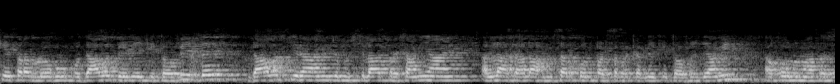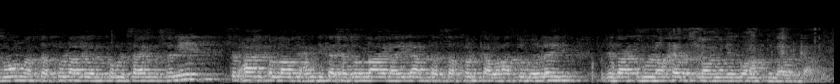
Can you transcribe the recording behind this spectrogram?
کے طرف لوگوں کو دعوت دینے کی توفیق دے۔ دعوت کی راہ میں جو مشکلات، پریشانیاں آئیں، اللہ تعالی ہم سب کو ان پر صبر کرنے کی توفیق جامع اقول ما تسمعون واستغفر الله ولكم ولسائر المسلمين سبحانك اللهم وبحمدك، اشهد ان لا اله الا انت، استغفرك واتوب اليك جزاكم الله خير السلام عليكم ورحمه الله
